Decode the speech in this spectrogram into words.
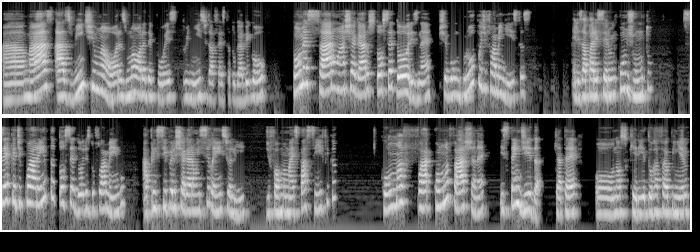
ah, mas às 21 horas, uma hora depois do início da festa do Gabigol, começaram a chegar os torcedores, né? Chegou um grupo de flamenguistas, eles apareceram em conjunto, cerca de 40 torcedores do Flamengo. A princípio, eles chegaram em silêncio ali, de forma mais pacífica, com uma, com uma faixa, né? Estendida, que até o nosso querido Rafael Pinheiro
